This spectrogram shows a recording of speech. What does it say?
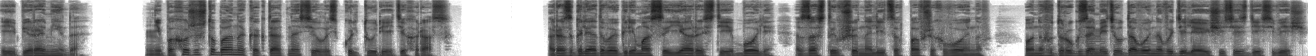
И пирамида. Не похоже, чтобы она как-то относилась к культуре этих рас. Разглядывая гримасы ярости и боли, застывшие на лицах павших воинов, он вдруг заметил довольно выделяющуюся здесь вещь.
